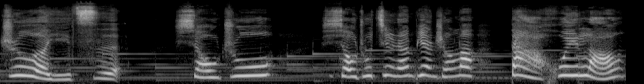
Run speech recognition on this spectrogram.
这一次，小猪，小猪竟然变成了大灰狼。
